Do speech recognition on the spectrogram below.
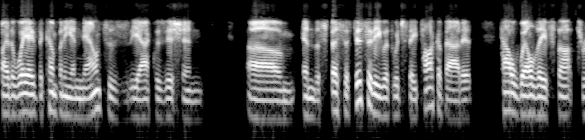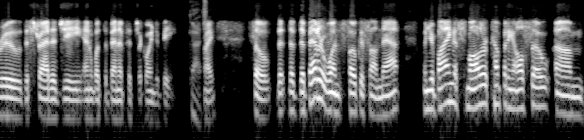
by the way the company announces the acquisition um, and the specificity with which they talk about it, how well they've thought through the strategy and what the benefits are going to be. Gotcha. Right. So the, the, the, better ones focus on that. When you're buying a smaller company, also, um,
